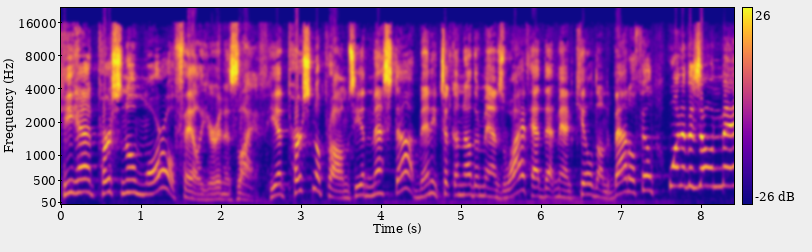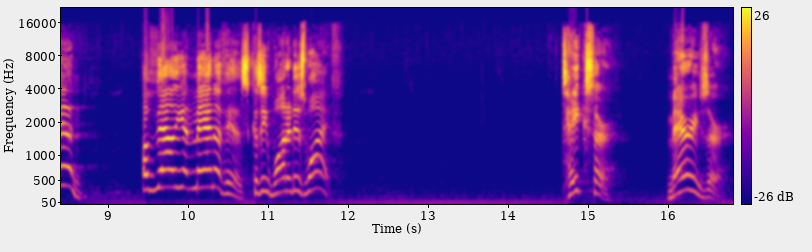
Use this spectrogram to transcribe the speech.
He had personal moral failure in his life. He had personal problems. He had messed up. Man, he took another man's wife, had that man killed on the battlefield, one of his own men, a valiant man of his, because he wanted his wife. Takes her, marries her.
